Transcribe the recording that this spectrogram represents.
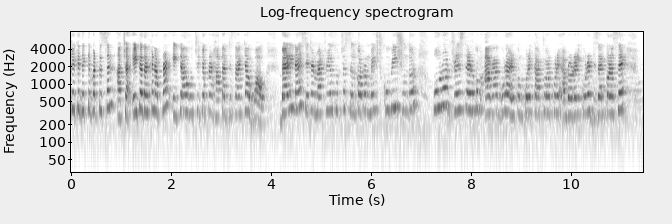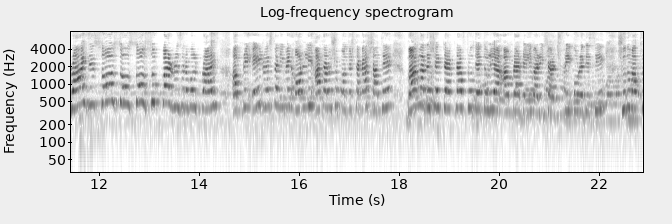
কে কে দেখতে পারতেছেন? আচ্ছা এইটা দেখেন আপনার এটা হচ্ছে যে আপনার হাতার ডিজাইনটা ওয়াও ভেরি নাইস এটার ম্যাটেরিয়াল হচ্ছে সিল্ক কটন মিক্সড খুবই সুন্দর। পুরো ড্রেসটা এরকম আগা গোড়া এরকম করে কাটওয়ার করে এমব্রয়ডারি করে ডিজাইন করা আছে। Price is so so so super reasonable price আপনি এই ড্রেসটা নেবেন অনলি আঠারোশো পঞ্চাশ টাকার সাথে বাংলাদেশের টেকনাফ টু তেতুলিয়া আমরা ডেলিভারি চার্জ ফ্রি করে দিছি। শুধুমাত্র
